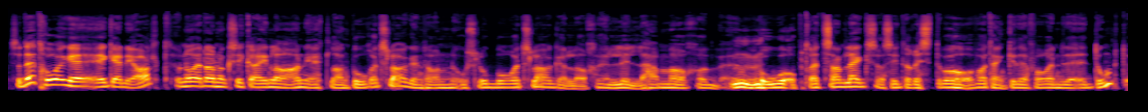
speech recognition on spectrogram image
Så det tror jeg er, er genialt. Og nå er det nok sikkert en eller annen i et eller annet borettslag, en sånn Oslo-borettslag, eller Lillehammer bo- og oppdrettsanlegg, som sitter og rister på hodet og tenker det er for en det er dumt.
